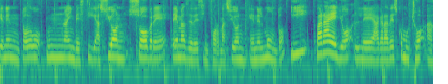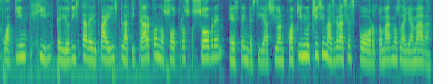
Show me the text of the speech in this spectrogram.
Tienen toda una investigación sobre temas de desinformación en el mundo y para ello le agradezco mucho a Joaquín Gil, periodista del país, platicar con nosotros sobre esta investigación. Joaquín, muchísimas gracias por tomarnos la llamada.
